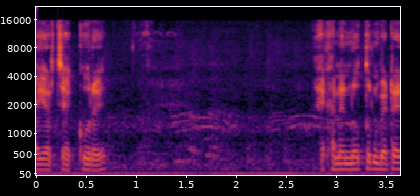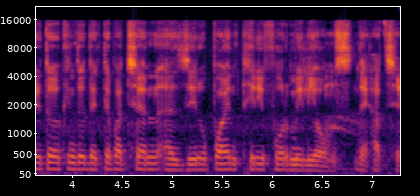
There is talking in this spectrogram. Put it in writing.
আইআর চেক করে। এখানে নতুন ব্যাটারিতেও কিন্তু দেখতে পাচ্ছেন zero point three four milliohms দেখাচ্ছে।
